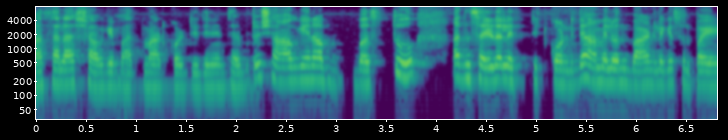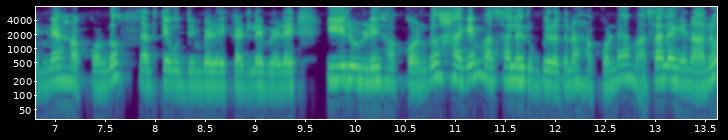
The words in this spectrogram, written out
ಮಸಾಲ ಶಾವಿಗೆ ಬಾತ್ ಮಾಡ್ಕೊಳ್ತಿದ್ದೀನಿ ಅಂತ ಹೇಳ್ಬಿಟ್ಟು ಶಾವಿಗೆನ ಬಸ್ತು, ಅದನ್ನ ಸೈಡಲ್ಲಿ ಎತ್ತಿಟ್ಕೊಂಡಿದ್ದೆ ಆಮೇಲೆ ಒಂದು ಬಾಣಲೆಗೆ ಸ್ವಲ್ಪ ಎಣ್ಣೆ ಹಾಕ್ಕೊಂಡು, ಅದಕ್ಕೆ ಉದ್ದಿನಬೇಳೆ ಕಡಲೆಬೇಳೆ ಈರುಳ್ಳಿ ಹಾಕ್ಕೊಂಡು, ಹಾಗೆ ಮಸಾಲೆ ರುಬ್ಬಿರೋದನ್ನು ಹಾಕ್ಕೊಂಡೆ. ಆ ಮಸಾಲೆಗೆ ನಾನು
